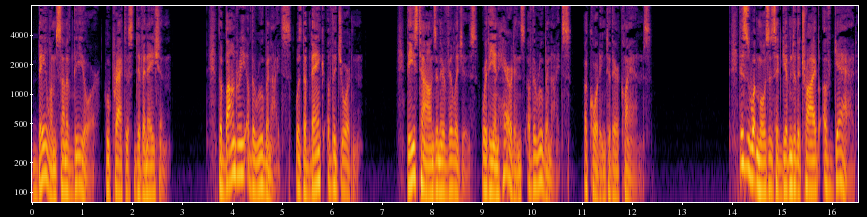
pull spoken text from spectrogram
balaam son of beor who practiced divination. The boundary of the reubenites was the bank of the jordan these towns and their villages were the inheritance of the reubenites according to their clans. This is what moses had given to the tribe of gad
